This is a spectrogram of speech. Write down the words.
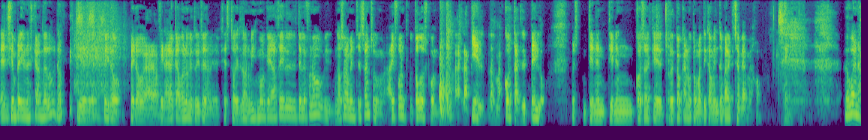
eh, siempre hay un escándalo, ¿no? Eh, pero, pero al final y al cabo lo que tú dices, esto es lo mismo que hace el teléfono, no solamente Samsung, iPhone, todos con la, piel, las mascotas, el pelo, pues tienen, tienen cosas que retocan automáticamente para que se vea mejor. Sí. Bueno,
